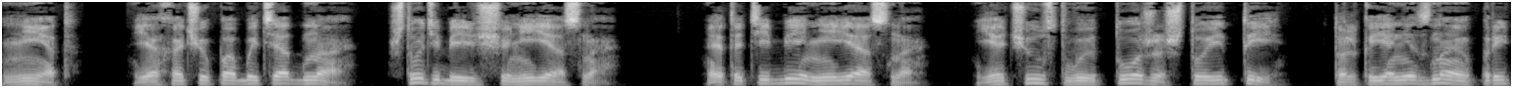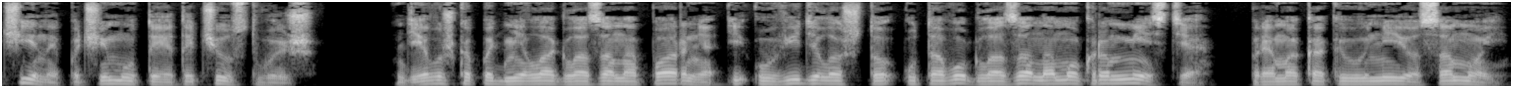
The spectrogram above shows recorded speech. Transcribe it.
«Нет, я хочу побыть одна. Что тебе еще не ясно?» «Это тебе не ясно. Я чувствую то же, что и ты, только я не знаю причины, почему ты это чувствуешь». Девушка подняла глаза на парня и увидела, что у того глаза на мокром месте, прямо как и у нее самой.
